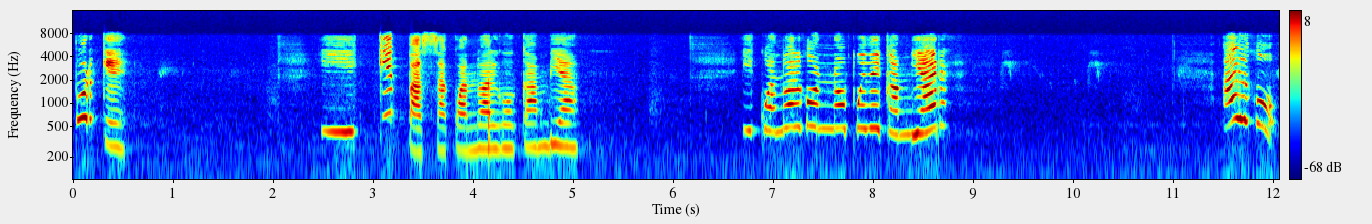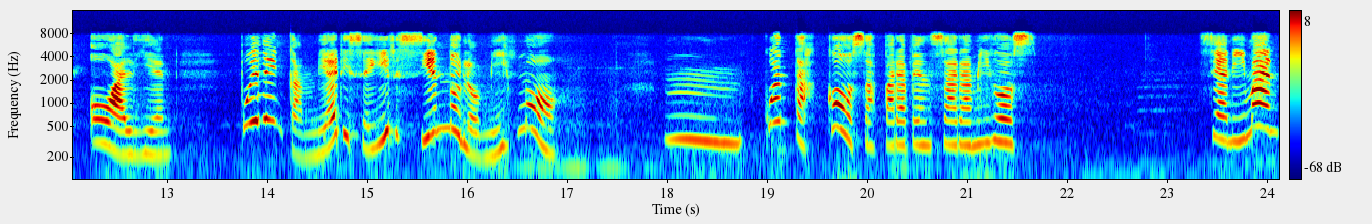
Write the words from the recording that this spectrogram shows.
¿Por qué? ¿Y qué pasa cuando algo cambia? ¿Y cuando algo no puede cambiar? ¿Algo o alguien pueden cambiar y seguir siendo lo mismo? Mmm, cuántas cosas para pensar amigos. ¿Se animan?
